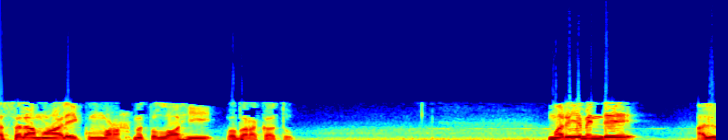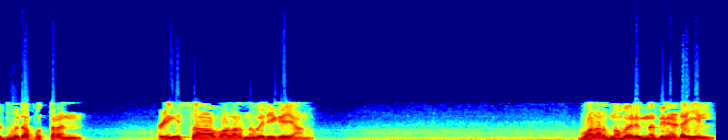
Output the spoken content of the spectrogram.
അസ്സലാമു അലൈക്കും വറഹ്മത്തുള്ളാഹി വബറകാത്തു. മറിയമിന്റെ അത്ഭുത പുത്രൻ ഈസ വളർന്നു വരികയാണ്. വളർന്നു വരുന്നതിനിടയിൽ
